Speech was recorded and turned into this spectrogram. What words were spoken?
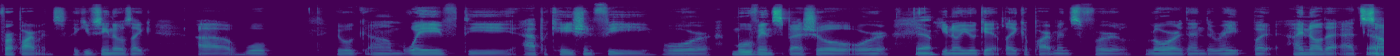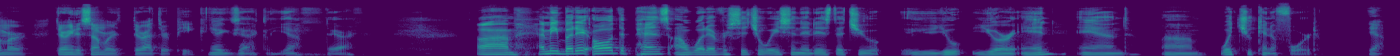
for apartments. Like you've seen those like uh we'll you will um, waive the application fee or move in special or Yeah. you know you'll get like apartments for lower than the rate but i know that at Yeah. summer during the summer they're at their peak exactly. Yeah, they are. Um, I mean, but it all depends on whatever situation it is that you you you're in and um what you can afford. Yeah.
